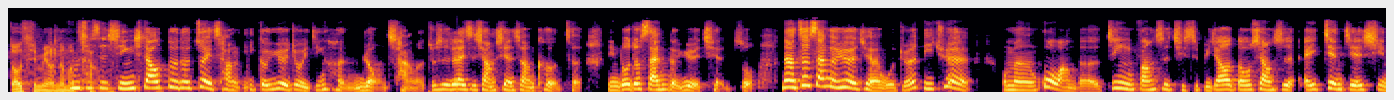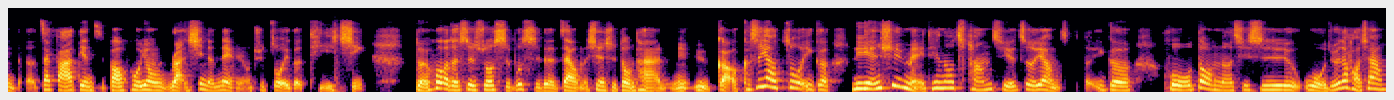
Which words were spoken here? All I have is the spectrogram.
周期没有那么长。我们其实行销对对最长一个月就已经很冗长了，就是类似像线上课程，顶多就三个月前做。那这三个月前，我觉得的确，我们过往的经营方式其实比较都像是哎间接性的在发电子报或用软性的内容去做一个提醒，对，或者是说时不时的在我们现实动态里面预告。可是要做一个连续每天都长期的这样子的一个活动呢，其实我觉得好像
